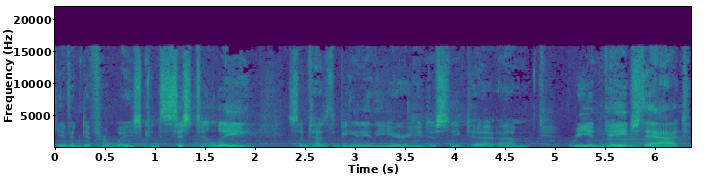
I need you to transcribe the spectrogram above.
give in different ways consistently. Sometimes at the beginning of the year, you just need to um, re engage that.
